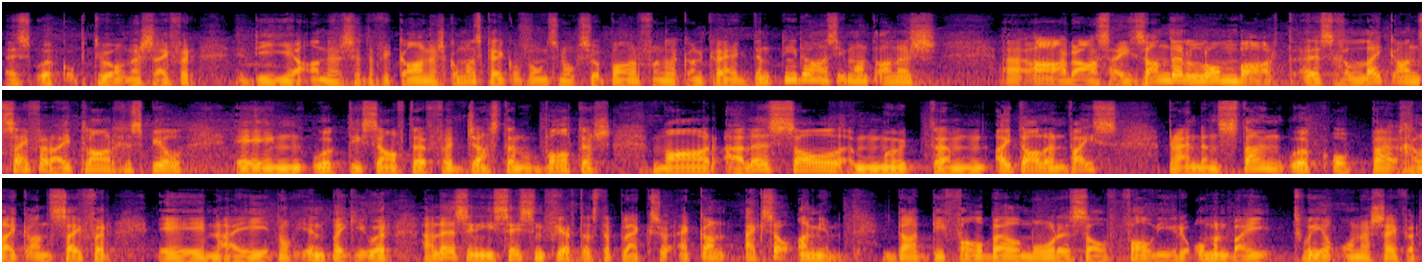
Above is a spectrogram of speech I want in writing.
is ook op 2 onder syfer. Die eh, ander Suid-Afrikaners, kom ons kyk of ons nog so 'n paar van hulle kan kry. Ek dink nie daar is iemand anders. Uh, ah, daar's hy. Zander Lombard is gelyk aan syfer. Hy het klaar gespeel en ook dieselfde vir Justin Walters, maar hulle sal moet um, uithaal en wys. Brandon Stone ook op uh, gelyk aan syfer en en hy het nog een bytjie oor. Hulle is in die 46ste plek. So ek kan ek sou aanneem dat die valbuil môre sal val hier om en by 2 onder syfer,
